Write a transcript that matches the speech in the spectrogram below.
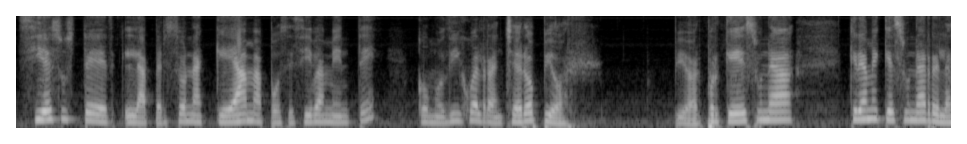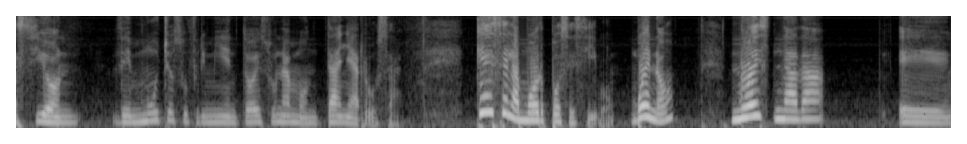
Si es usted la persona que ama posesivamente, como dijo el ranchero, peor. Peor, porque es una, créame que es una relación de mucho sufrimiento, es una montaña rusa. ¿Qué es el amor posesivo? Bueno, no es nada eh,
